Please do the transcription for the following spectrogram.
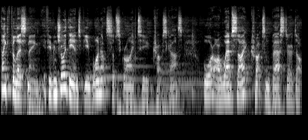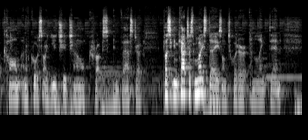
Thank you for listening. If you've enjoyed the interview, why not subscribe to Cruxcast or our website, cruxinvestor.com, and of course our YouTube channel, Crux Investor. Plus, you can catch us most days on Twitter and LinkedIn.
